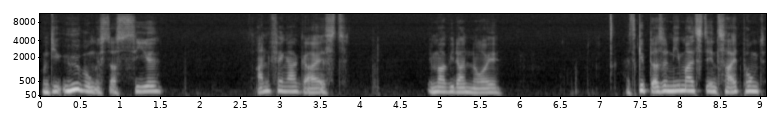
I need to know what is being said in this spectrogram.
und die Übung ist das Ziel. Anfängergeist, immer wieder neu. Es gibt also niemals den Zeitpunkt,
